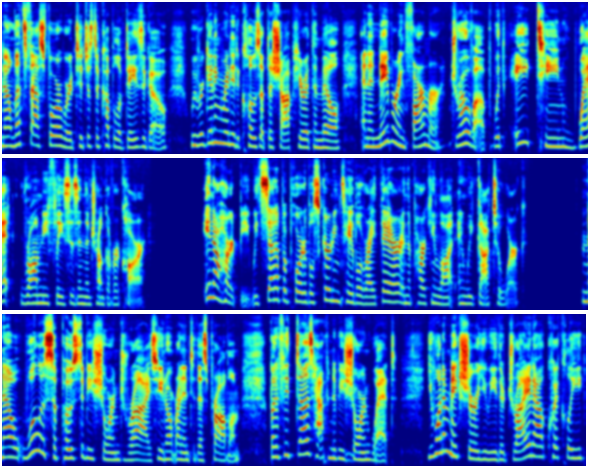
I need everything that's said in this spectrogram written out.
Now, let's fast forward to just a couple of days ago. We were getting ready to close up the shop here at the mill, and a neighboring farmer drove up with 18 wet Romney fleeces in the trunk of her car. In a heartbeat, we set up a portable skirting table right there in the parking lot, and we got to work. Now, wool is supposed to be shorn dry so you don't run into this problem. But if it does happen to be shorn wet, you want to make sure you either dry it out quickly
